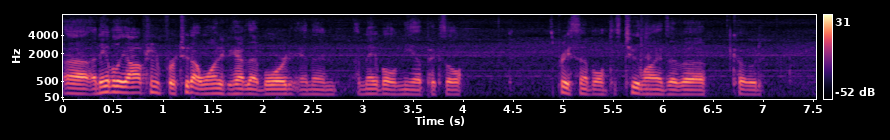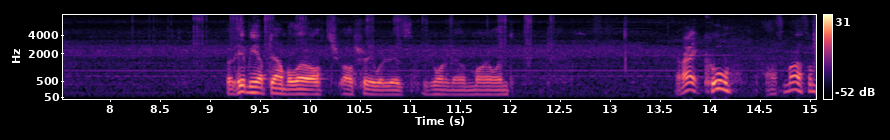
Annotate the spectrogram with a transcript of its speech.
uh, enable the option for 2.1 if you have that board, and then enable NeoPixel. It's pretty simple, just two lines of uh, code. But hit me up down below, I'll, I'll show you what it is if you want to know Marlin. Alright, cool. Awesome, awesome.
